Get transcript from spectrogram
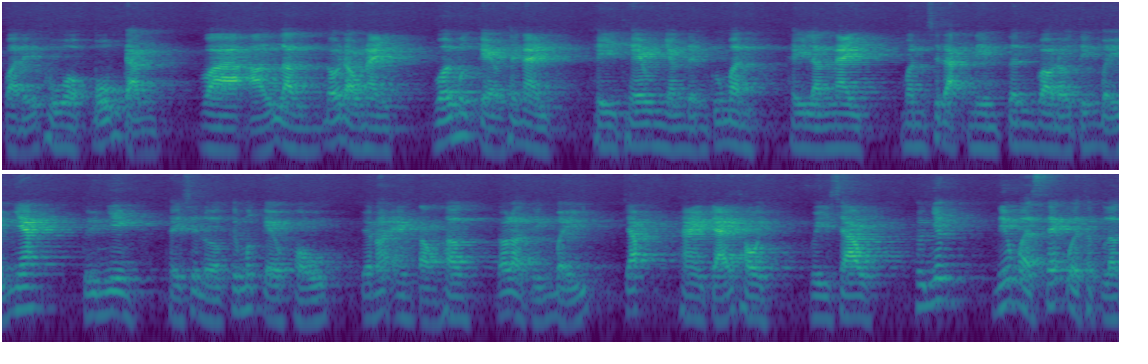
và để thua 4 trận. Và ở lần đối đầu này với mức kèo thế này thì theo nhận định của mình thì lần này mình sẽ đặt niềm tin vào đội tuyển Bỉ nhé. Tuy nhiên thì sẽ lựa cái mức kèo phụ cho nó an toàn hơn. Đó là tuyển Bỉ, chấp, hai trái thôi. Vì sao? Thứ nhất, nếu mà xét về thực lực,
